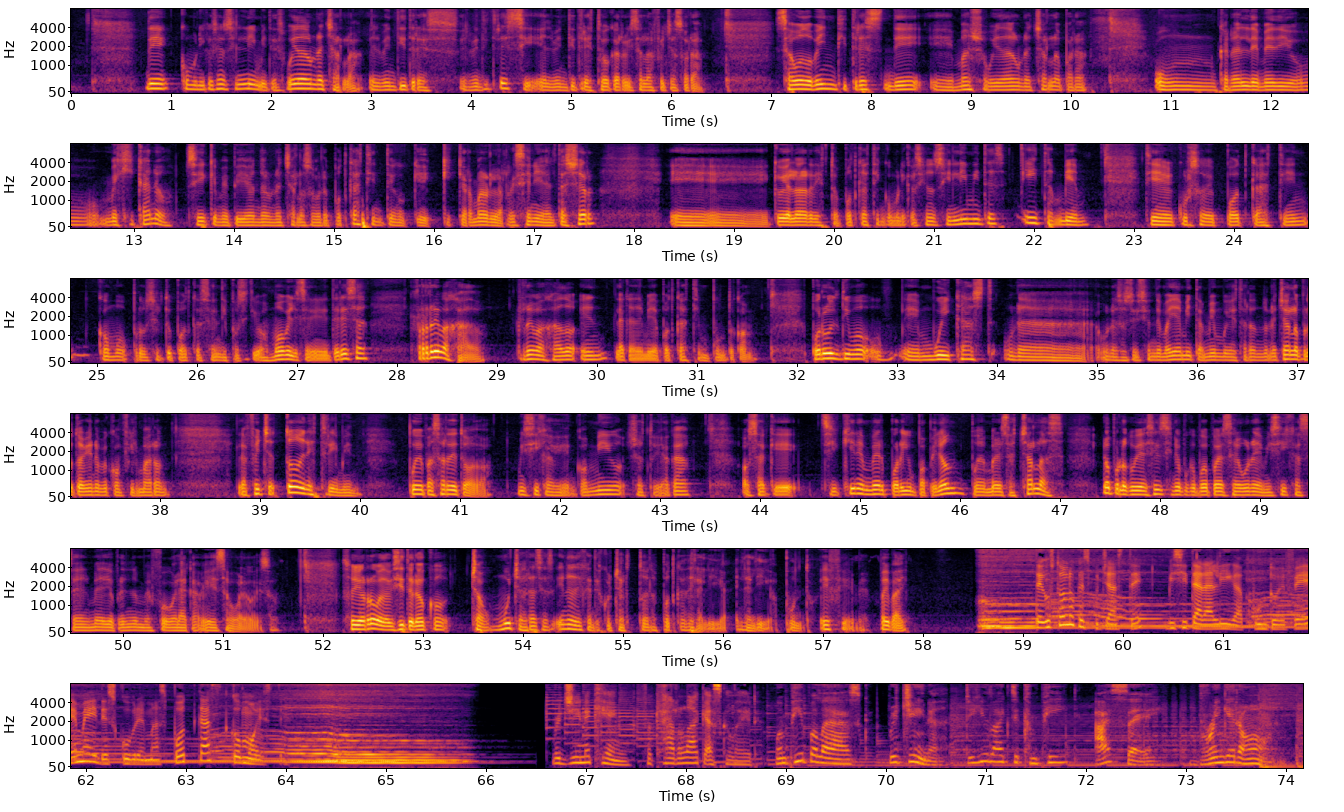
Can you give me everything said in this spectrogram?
de Comunicación Sin Límites. Voy a dar una charla el 23. ¿El 23? Sí, el 23. Tengo que revisar las fechas ahora. Sábado 23 de eh, mayo voy a dar una charla para un canal de medio mexicano, sí, que me pidió dar una charla sobre podcasting. Tengo que, que, armar la reseña del taller. Eh, que voy a hablar de esto, podcasting, comunicación sin límites y también tiene el curso de podcasting cómo producir tu podcast en dispositivos móviles, si alguien interesa, rebajado, rebajado en la academia de podcasting.com. Por último, en WeCast, una, una asociación de Miami, también voy a estar dando una charla, pero todavía no me confirmaron la fecha, todo en streaming. Puede pasar de todo. Mis hijas viven conmigo, yo estoy acá. O sea que si quieren ver por ahí un papelón, pueden ver esas charlas. No por lo que voy a decir, sino porque puede ser alguna de mis hijas en el medio prendiéndome fuego a la cabeza o algo de eso. Soy arroba de Visito Loco. Chau, muchas gracias y no dejen de escuchar todos los podcasts de la liga en la liga.fm. Bye bye. ¿Te gustó lo que escuchaste? Visita la liga.fm y descubre más podcasts como este. Regina King for Cadillac Escalade. When people ask, Regina, do you like to compete? I say, bring it on.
